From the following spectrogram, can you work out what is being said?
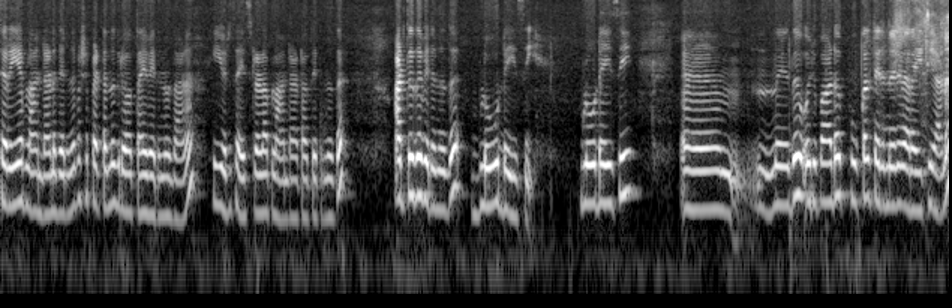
ചെറിയ പ്ലാന്റാണ് തരുന്നത്. പക്ഷേ പെട്ടെന്ന് ഗ്രോത്തായി വരുന്നതാണ് ഈ ഒരു സൈസിലുള്ള പ്ലാന്റാട്ടോ തരുന്നത്. അടുത്തത് വരുന്നത് ബ്ലൂ ഡെയ്സി. ബ്ലൂ ഡെയ്സി ഇത് ഒരുപാട് പൂക്കൾ തരുന്നൊരു വെറൈറ്റിയാണ്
